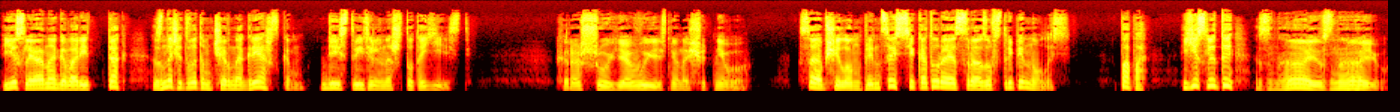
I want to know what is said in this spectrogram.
Если она говорит так, значит в этом черногряжском действительно что-то есть. «Хорошо, я выясню насчет него», — сообщил он принцессе, которая сразу встрепенулась. «Папа, если ты...» «Знаю, знаю»,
